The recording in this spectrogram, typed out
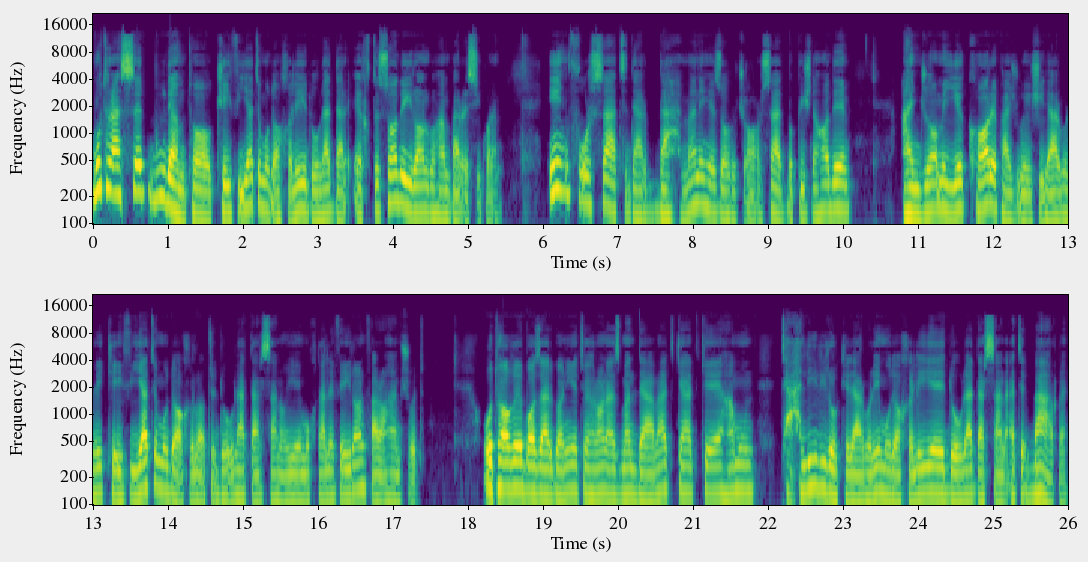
مترصد بودم تا کیفیت مداخله دولت در اقتصاد ایران رو هم بررسی کنم. این فرصت در بهمن 1400 با پیشنهاد انجام یک کار پژوهشی درباره کیفیت مداخلات دولت در صنایع مختلف ایران فراهم شد. اتاق بازرگانی تهران از من دعوت کرد که همون تحلیلی رو که درباره مداخله دولت در صنعت برق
